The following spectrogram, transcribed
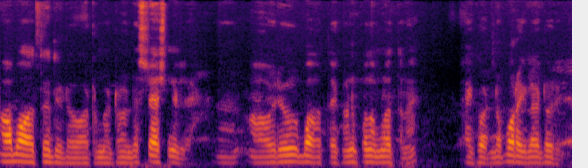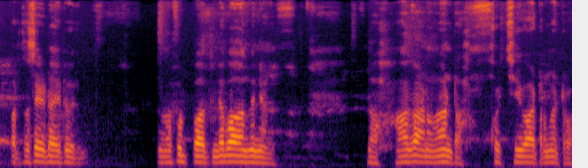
ആ ഭാഗത്ത് എത്തിട്ടോ. വാട്ടർ മെട്രോന്റെ സ്റ്റേഷനില്ലേ ആ. ഒരു ഭാഗത്തേക്കാണ് ഇപ്പോൾ നമ്മൾ എത്തണേ. ഹൈക്കോട്ടിന്റെ പുറകിലായിട്ട് വരും. ഇപ്പുറത്തെ സൈഡായിട്ട് വരും. നമ്മുടെ ഫുട്പാത്തിന്റെ ഭാഗം തന്നെയാണ്. ആ കാണുന്നത് കണ്ടോ? Kochi water metro.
